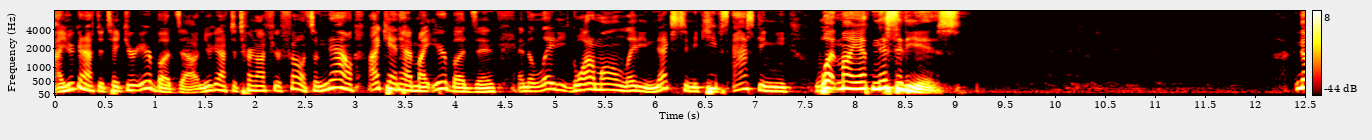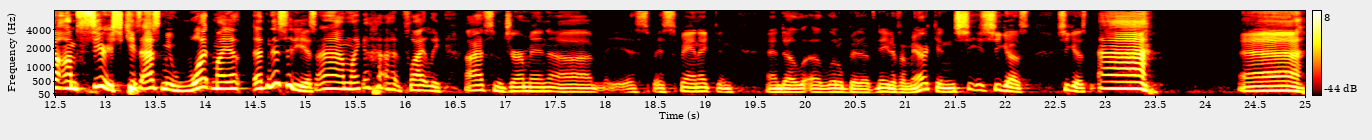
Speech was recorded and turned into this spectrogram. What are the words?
uh, You're going to have to take your earbuds out and you're going to have to turn off your phone. So now I can't have my earbuds in, and the lady, Guatemalan lady next to me, keeps asking me what my ethnicity is. No, I'm serious. She keeps asking me what my ethnicity is. And I'm like, politely, I have some German, uh, Hispanic, and, and a, a, little bit of Native American. She, she goes, she goes, ah, ah.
